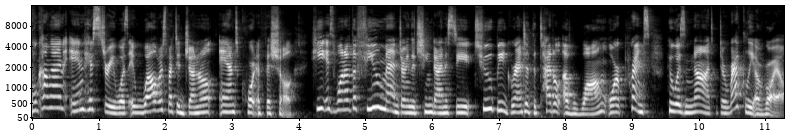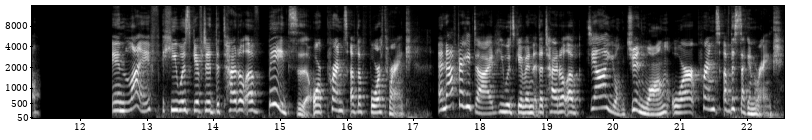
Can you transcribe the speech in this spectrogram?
Fu Kang'an in history was a well respected general and court official. He is one of the few men during the Qing dynasty to be granted the title of Wang or prince who was not directly a royal. In life, he was gifted the title of Beizi or prince of the fourth rank. And after he died, he was given the title of Jia Yongjun Wang or prince of the second rank.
